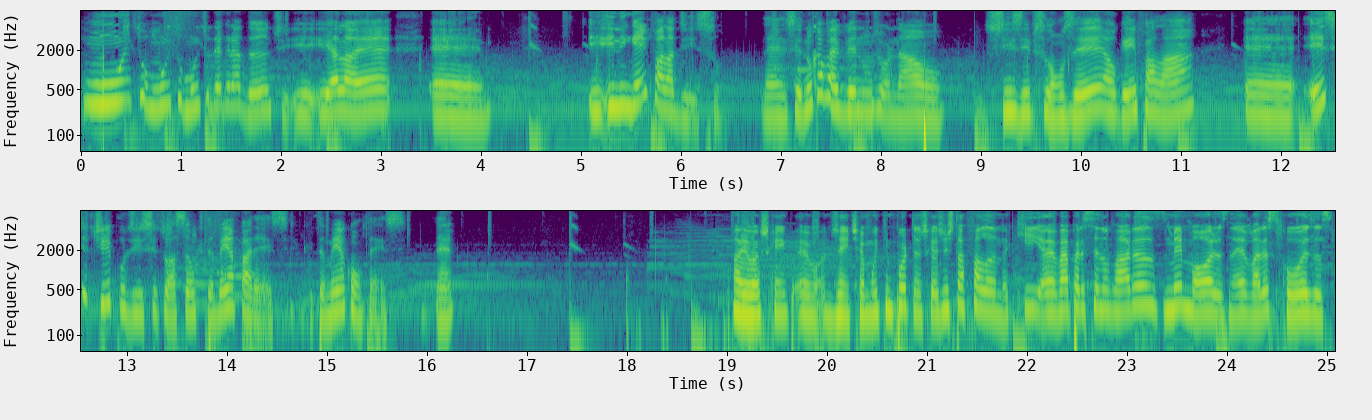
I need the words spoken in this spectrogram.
muito, muito, muito degradante. E, e ela é. é e, e, ninguém fala disso. Né? Você nunca vai ver num jornal XYZ alguém falar é, esse tipo de situação que também aparece, que também acontece, né? Ah, eu acho que, é, é, gente, é muito importante que a gente está falando aqui, é, vai aparecendo várias memórias, né, várias coisas,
